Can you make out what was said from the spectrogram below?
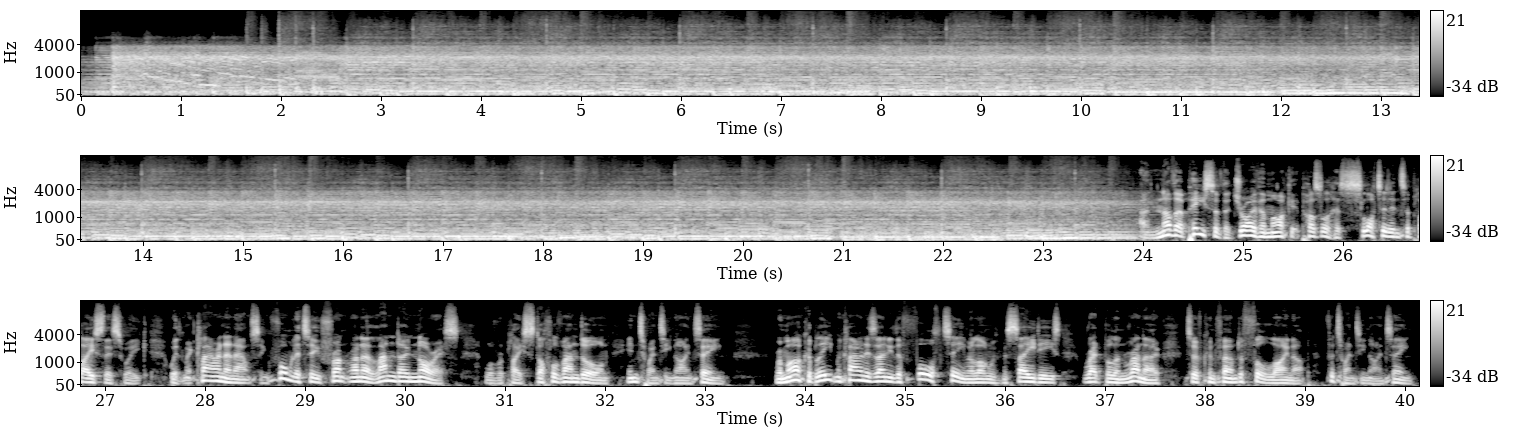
Another piece of the driver market puzzle has slotted into place this week, with McLaren announcing Formula 2 frontrunner Lando Norris will replace Stoffel Vandoorne in 2019. Remarkably, McLaren is only the fourth team, along with Mercedes, Red Bull, and Renault, to have confirmed a full lineup for 2019.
